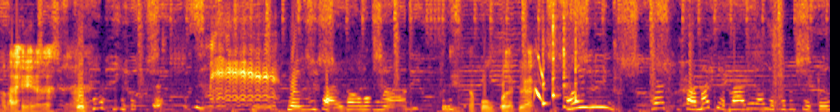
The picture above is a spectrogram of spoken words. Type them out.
อะไรฮะเชิญผู้ชายเข้าห้องนอนนี่กระโปรงเปิดด้วยเฮ้ยแค่สามารถเก็บลายได้แล้วอย่าเข้าไปเก็บเฟซ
